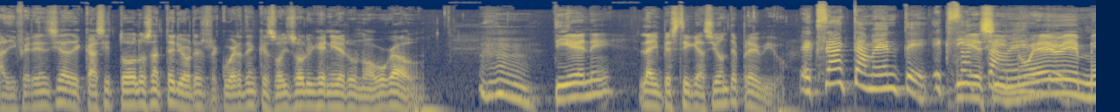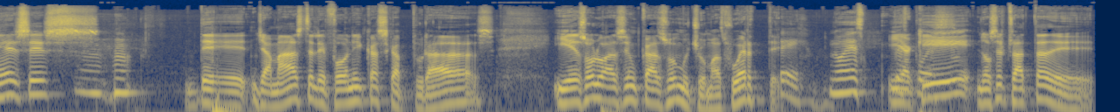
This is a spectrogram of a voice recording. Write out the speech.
a diferencia de casi todos los anteriores, recuerden que soy solo ingeniero, no abogado, tiene la investigación de previo. Exactamente, exactamente. 19 meses de llamadas telefónicas capturadas y eso lo hace un caso mucho más fuerte. Sí, no es. Y aquí no se trata de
